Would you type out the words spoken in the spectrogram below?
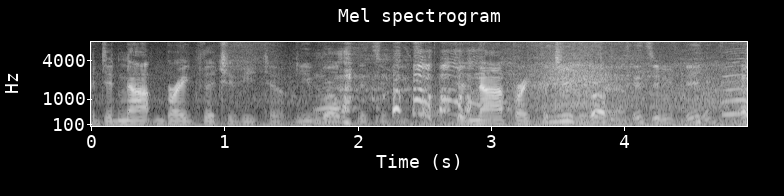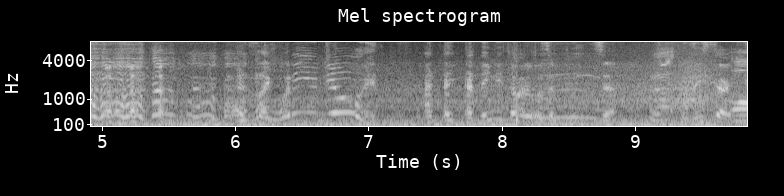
I did not break the Chivito. You broke the chivito. Did not break the you Chivito. broke the chivito. it's like, what are you doing? I think I think he thought it was a pizza. Because he started Oh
